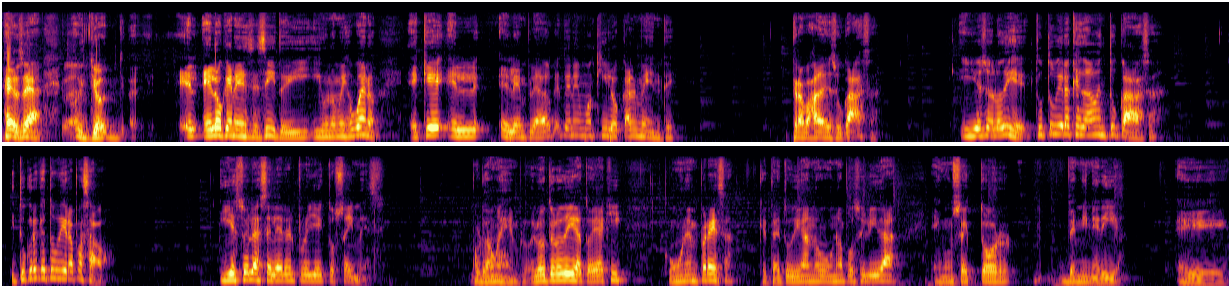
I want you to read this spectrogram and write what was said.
Claro. o sea, claro. yo es, lo que necesito. Y, y, uno me dijo, bueno, es que el, el, empleado que tenemos aquí localmente trabaja de su casa. Y yo se lo dije, tú te hubieras quedado en tu casa y tú crees que te hubiera pasado. Y eso le acelera el proyecto seis meses. Por dar un ejemplo. El otro día estoy aquí con una empresa que está estudiando una posibilidad en un sector de minería. Eh,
